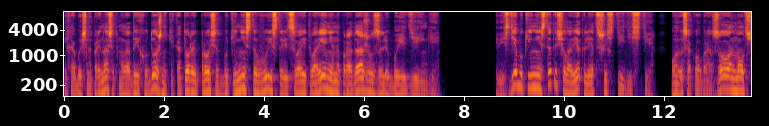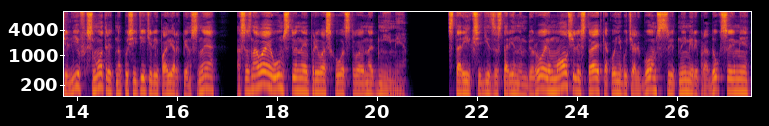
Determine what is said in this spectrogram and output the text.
их обычно приносят молодые художники, которые просят букиниста выставить свои творения на продажу за любые деньги. Везде букинист — это человек лет шестидесяти. Он высокообразован, молчалив, смотрит на посетителей поверх пенсне, осознавая умственное превосходство над ними. Старик сидит за старинным бюро и молча листает какой-нибудь альбом с цветными репродукциями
